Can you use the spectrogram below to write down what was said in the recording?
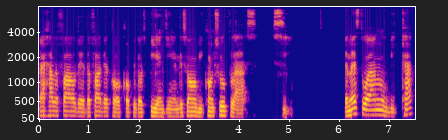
I have a file there the file there called copy.png and this one will be control plus C. The next one will be cut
